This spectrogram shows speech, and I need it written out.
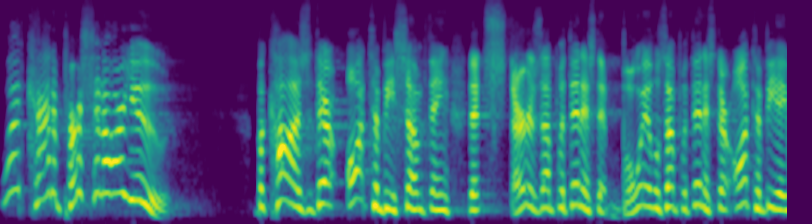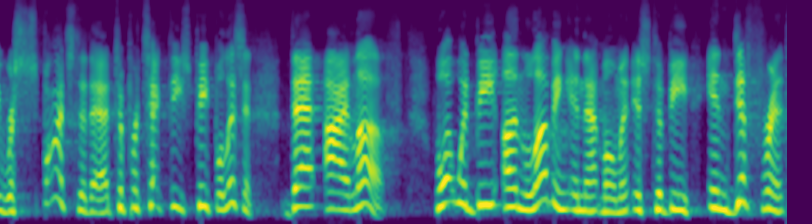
What kind of person are you? Because there ought to be something that stirs up within us, that boils up within us. There ought to be a response to that to protect these people. Listen, that I love. What would be unloving in that moment is to be indifferent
